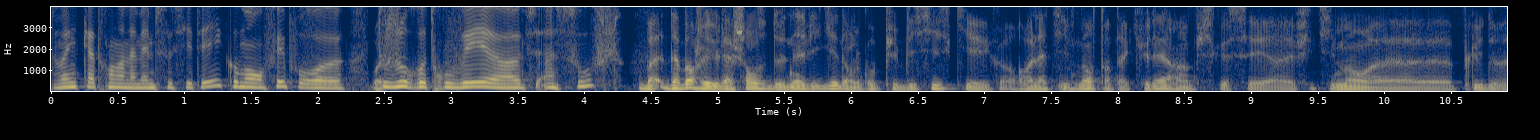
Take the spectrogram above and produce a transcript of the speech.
24 ans dans la même société, comment on fait pour euh, toujours retrouver euh, un souffle? Bah, D'abord, j'ai eu la chance de naviguer dans le groupe Publicis, qui est relativement tentaculaire, hein, puisque c'est effectivement plus de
